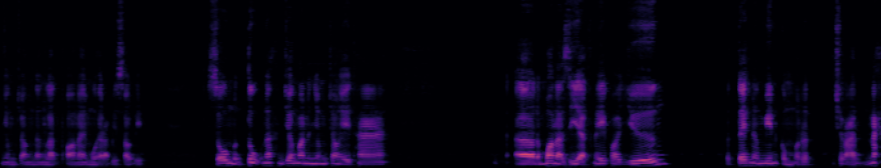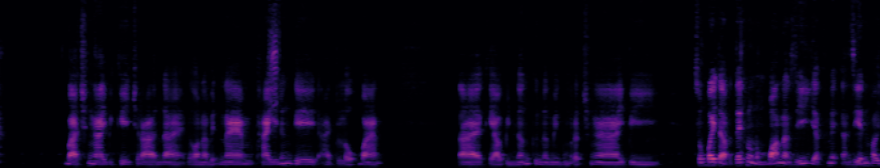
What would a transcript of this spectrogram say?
ខ្ញុំចង់ដឹងលទ្ធផលហើយមួយអារ៉ាប៊ីសាអូឌីតសូនបន្ទុកណាអញ្ចឹងបានខ្ញុំចង់និយាយថាអឺតំបន់អាស៊ីអាគ្នេយ៍របស់យើងប្រទេសនៅមានកម្រិតច្រើនណាស់បាទឆ្ងាយពីគេច្រើនដែរគ្រាន់តែវៀតណាមថៃហ្នឹងគេអាចប្រឡូកបាន តែក្រៅពីហ្នឹងគឺនៅមានកម្រិតឆ្ងាយពីសូម្បីតែប្រទេសក្នុងតំបន់អាស៊ីអាគ្នេយ៍អាស៊ានរបស់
